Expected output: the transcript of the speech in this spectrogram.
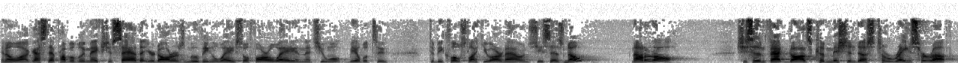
you know, I guess that probably makes you sad that your daughter is moving away so far away, and that you won't be able to to be close like you are now. And she says, no, not at all. She says, in fact, God's commissioned us to raise her up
